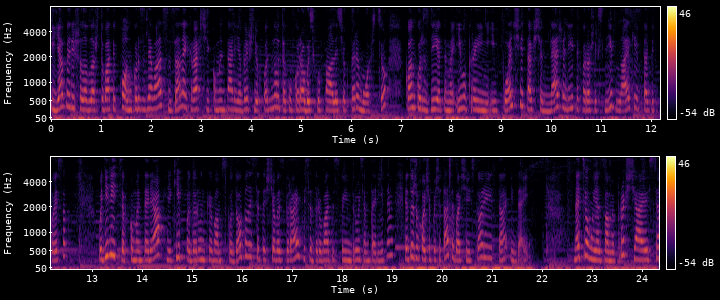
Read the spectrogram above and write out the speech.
І я вирішила влаштувати конкурс для вас. За найкращий коментар я вишлю одну таку коробочку паличок переможцю. Конкурс діятиме і в Україні, і в Польщі, так що не жалійте хороших слів, лайків та підписок. Поділіться в коментарях, які подарунки вам сподобалися та що ви збираєтеся дарувати своїм друзям та рідним. Я дуже хочу почитати ваші історії та ідеї. На цьому я з вами прощаюся.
